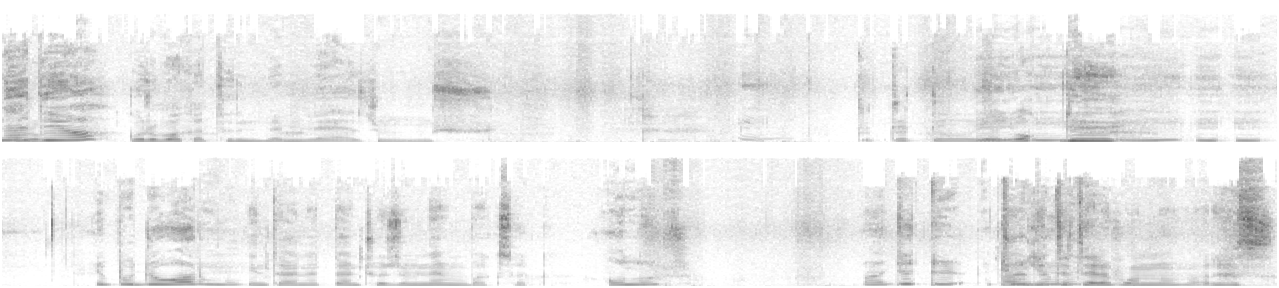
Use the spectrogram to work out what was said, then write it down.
ne grup- diyor? gruba katılmam lazımmış. Ya yok ki. İpucu var mı? İnternetten çözümüne mi baksak? Olur. Hadi de- Tamam çözüm- getir telefonunu arası.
